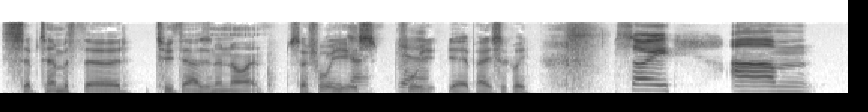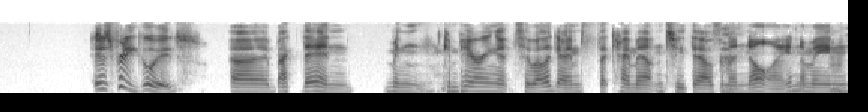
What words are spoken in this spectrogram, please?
September 3rd, 2009. So 4 There you years. Four Yeah. ye- yeah, basically. so, um, it was pretty good uh, back then. I mean, comparing it to other games that came out in 2009, I mean,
